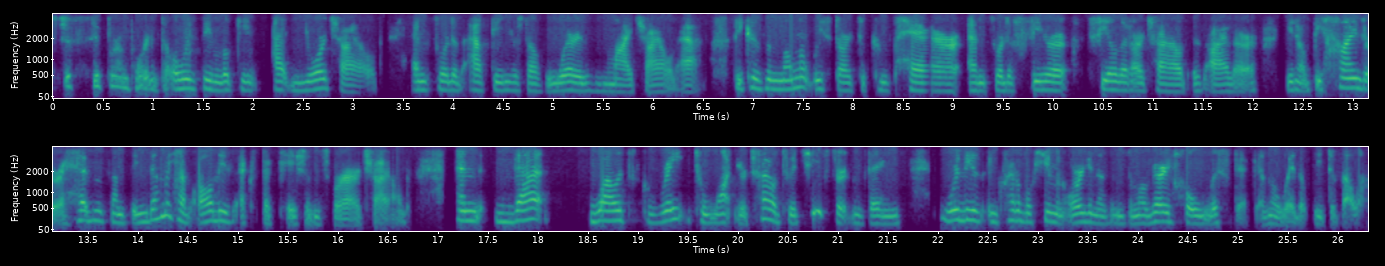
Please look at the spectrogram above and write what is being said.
It's just super important to always be looking at your child and sort of asking yourself, where is my child at? Because the moment we start to compare and sort of fear, feel that our child is either, you know, behind or ahead in something, then we have all these expectations for our child. And that while it's great to want your child to achieve certain things, we're these incredible human organisms and we're very holistic in the way that we develop.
